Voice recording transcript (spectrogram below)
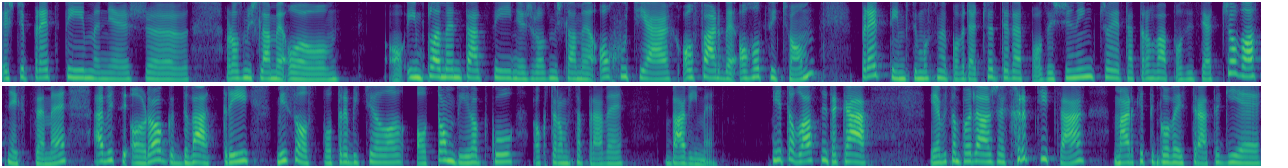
ešte predtým, než e, rozmýšľame o o implementácii, než rozmýšľame o chutiach, o farbe, o hocičom predtým si musíme povedať, čo je teda positioning, čo je tá trhová pozícia, čo vlastne chceme, aby si o rok, dva, tri myslel spotrebiteľ o tom výrobku, o ktorom sa práve bavíme. Je to vlastne taká, ja by som povedala, že chrbtica marketingovej stratégie e,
